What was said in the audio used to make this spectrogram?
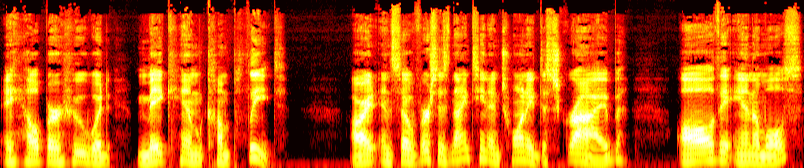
a helper who would make him complete. All right, and so verses 19 and 20 describe all the animals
